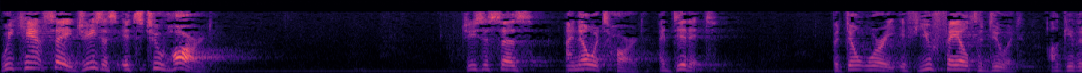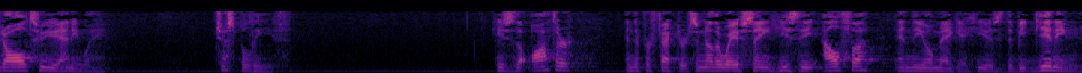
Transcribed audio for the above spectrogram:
We can't say, Jesus, it's too hard. Jesus says, I know it's hard. I did it. But don't worry. If you fail to do it, I'll give it all to you anyway. Just believe. He's the author and the perfecter. It's another way of saying he's the Alpha and the Omega. He is the beginning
